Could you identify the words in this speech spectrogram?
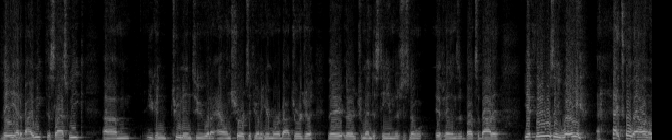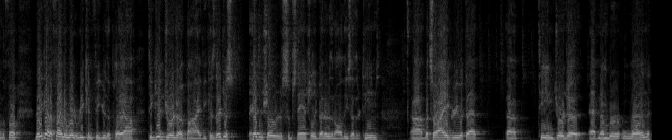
They had a bye week this last week. Um, you can tune into one of Alan's shorts if you want to hear more about Georgia. They're they're a tremendous team. There's just no ifs, ands, or buts about it. If there was a way, I told Alan on the phone, they've got to find a way to reconfigure the playoff to give Georgia a bye because they're just head and shoulders substantially better than all these other teams. Uh, but so I agree with that. Uh, team Georgia at number one.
